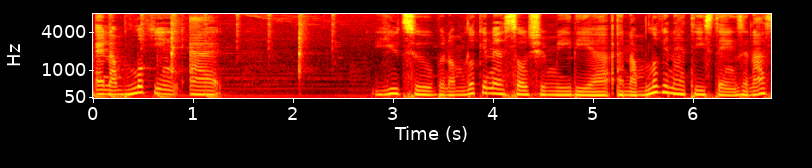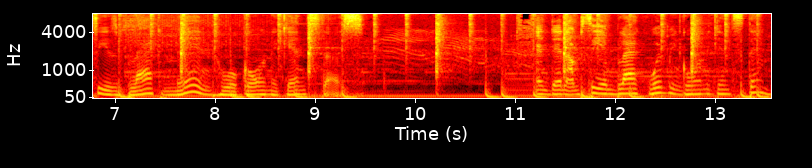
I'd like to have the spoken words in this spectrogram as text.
And I'm looking at YouTube and I'm looking at social media and I'm looking at these things and I see it's black men who are going against us. And then I'm seeing black women going against them.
